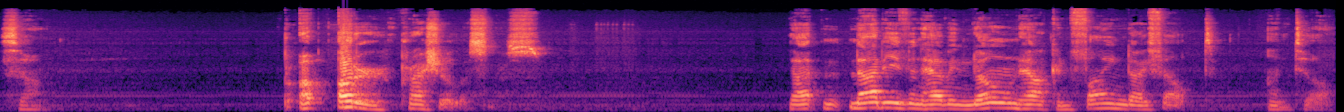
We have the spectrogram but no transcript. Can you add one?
So, utter pressurelessness. Not, not even having known how confined I felt until.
